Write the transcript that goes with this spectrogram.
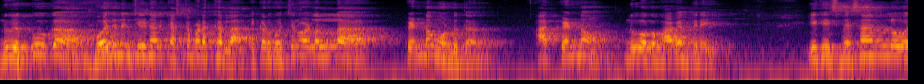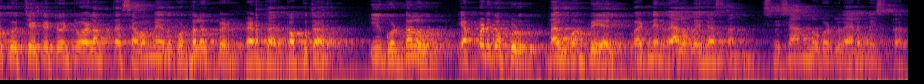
నువ్వు ఎక్కువగా భోజనం చేయడానికి కష్టపడక్కర్లా. ఇక్కడికి వచ్చిన వాళ్ళల్లా పిండం వండుతారు. ఆ పిండం నువ్వు ఒక భాగం తినేయి. ఇక ఈ శ్మశానంలో వచ్చేటటువంటి వాళ్ళంతా శవం మీద గుడ్డలు పె- పెడతారు కప్పుతారు. ఈ గుడ్డలు ఎప్పటికప్పుడు నాకు పంపేయాలి. వాటిని నేను వేలం వేసేస్తాను. శ్మశానంలో గుడ్డలు వేలం వేస్తారు.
